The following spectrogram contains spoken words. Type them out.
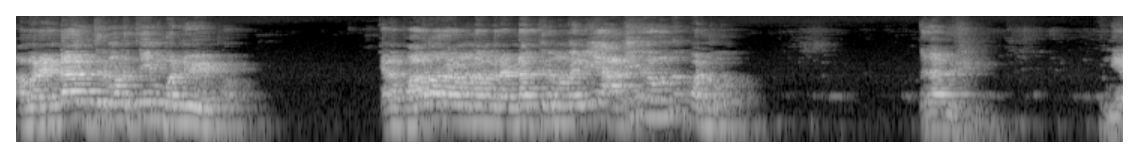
அவன் ரெண்டாவது திருமணத்தையும் பண்ணி வைப்பான் ஏன்னா பதினோராம் நம்ம ரெண்டாவது திருமணம் இல்லையா? அதையும் நம்ம தான் பண்ணுவான் அதான் விஷயம்? இங்க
